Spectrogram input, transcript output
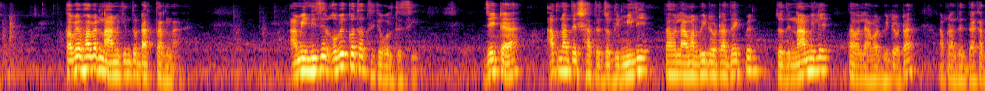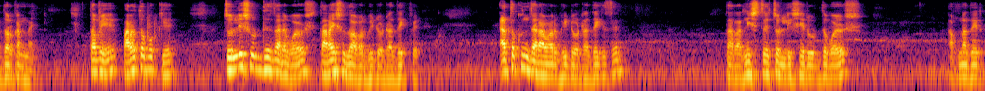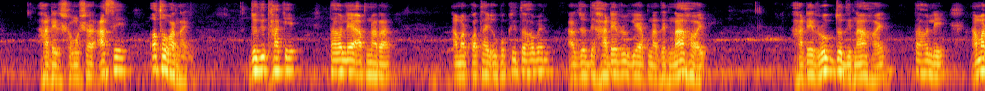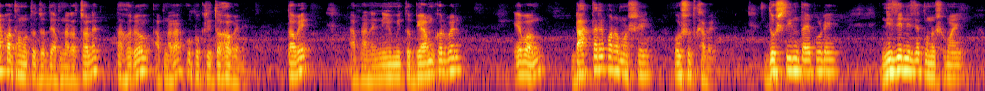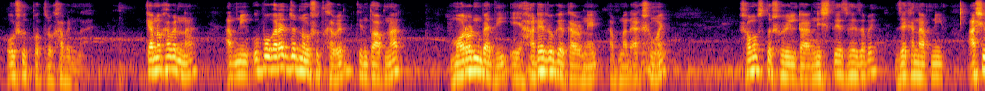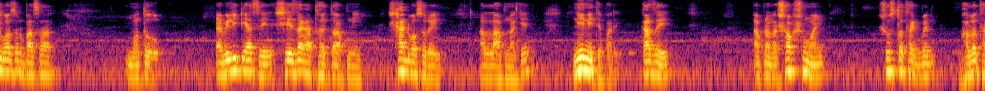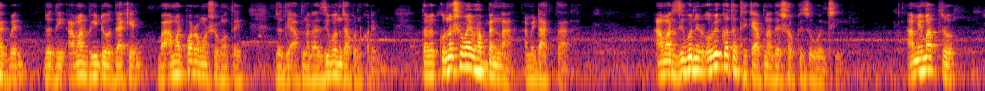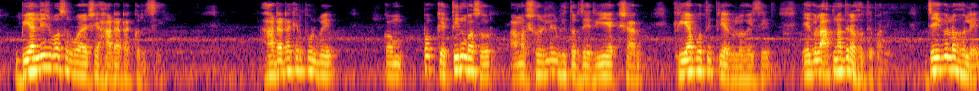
তবে ভাবেন না, আমি কিন্তু ডাক্তার না। আমি নিজের অভিজ্ঞতা থেকে বলতেছি যেটা আপনাদের সাথে যদি মিলে, তাহলে আমার ভিডিওটা দেখবেন। যদি না মিলে, তাহলে আমার ভিডিওটা আপনাদের দেখার দরকার নাই। তবে পারতপক্ষে চল্লিশ ঊর্ধ্বে যারা বয়স, তারাই শুধু আমার ভিডিওটা দেখবেন। এতক্ষণ যারা আমার ভিডিওটা দেখেছেন, তারা নিশ্চয় চল্লিশের ঊর্ধ্ব বয়স। আপনাদের হার্টের সমস্যা আছে অথবা নাই। যদি থাকে তাহলে আপনারা আমার কথায় উপকৃত হবেন। আর যদি হার্টের রোগী আপনাদের না হয় হার্টের রোগ যদি না হয়, তাহলে আমার কথা মতো যদি আপনারা চলেন, তাহলেও আপনারা উপকৃত হবেন। তবে আপনারা নিয়মিত ব্যায়াম করবেন এবং ডাক্তারের পরামর্শে ওষুধ খাবেন। দুশ্চিন্তায় পড়ে নিজে নিজে কোনো সময় ওষুধপত্র খাবেন না। কেন খাবেন না? আপনি উপকারের জন্য ওষুধ খাবেন, কিন্তু আপনার মরণ ব্যাধি, এই হার্টের রোগের কারণে আপনার এক সময় সমস্ত শরীরটা নিস্তেজ হয়ে যাবে। যেখানে আপনি আশি বছর বাঁচার মতো অ্যাবিলিটি আছে সেই জায়গাতে হয়তো আপনি ষাট বছরেই আল্লাহ আপনাকে নিয়ে নিতে পারে। কাজেই আপনারা সব সময় সুস্থ থাকবেন, ভালো থাকবেন। যদি আমার ভিডিও দেখেন বা আমার পরামর্শ মতে যদি আপনারা জীবনযাপন করেন, তবে কোনো সময় ভাববেন না, আমি ডাক্তার। আমার জীবনের অভিজ্ঞতা থেকে আপনাদের সব কিছু বলছি। আমি মাত্র বিয়াল্লিশ বছর বয়সে হার্ট অ্যাটাক করেছি। হার্ট অ্যাটাকের পূর্বে কমপক্ষে তিন বছর আমার শরীরের ভিতর যে রিয়াকশান ক্রিয়া প্রতিক্রিয়াগুলো হয়েছে, এগুলো আপনাদেরও হতে পারে। যেইগুলো হলে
